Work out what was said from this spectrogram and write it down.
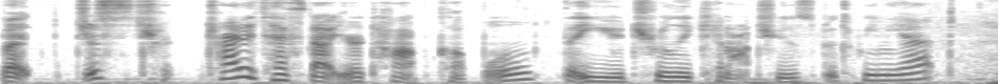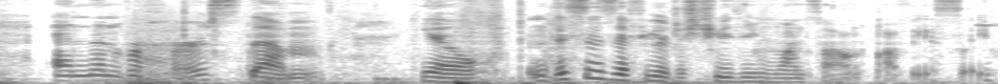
But just tr- try to test out your top couple that you truly cannot choose between yet, and then rehearse them. You know, this is if you're just choosing one song, obviously.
